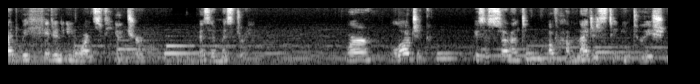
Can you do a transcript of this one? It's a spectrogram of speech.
might be hidden in one's future is a mystery, where logic is a servant of Her Majesty intuition.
